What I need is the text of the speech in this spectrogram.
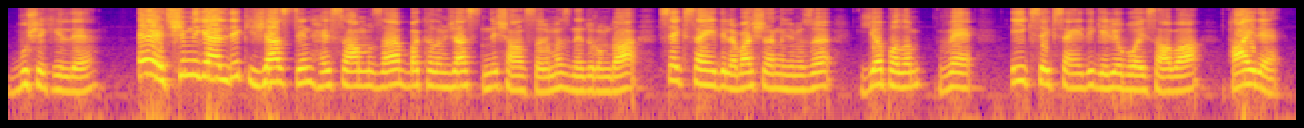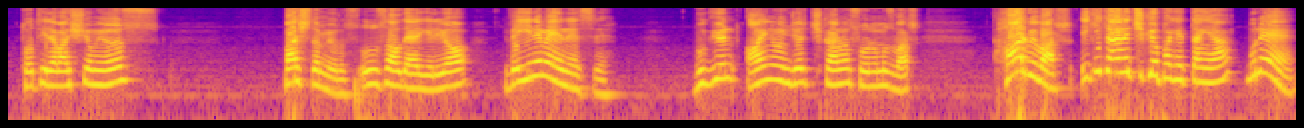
bu şekilde. Evet şimdi geldik Justin hesabımıza. Bakalım Justin'de şanslarımız ne durumda? 87 ile başlangıcımızı yapalım ve ilk 87 geliyor bu hesaba. Haydi Totti ile başlıyor muyuz? Başlamıyoruz. Ulusal değer geliyor. Ve yine mi Enes'i? Bugün aynı oyuncuları çıkarma sorunumuz var. Harbi var. İki tane çıkıyor paketten ya. Bu ne?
